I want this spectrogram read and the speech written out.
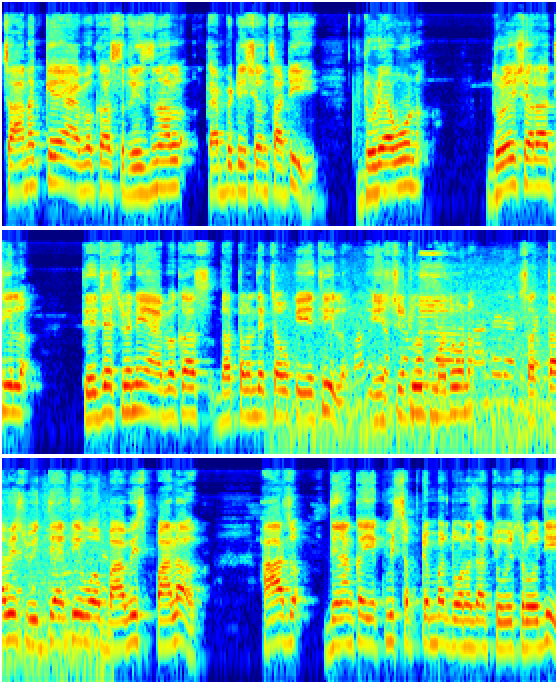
चाणक्य ॲबेकस रिजनल कॉम्पिटिशनसाठी धुळ्याहून धुळे शहरातील तेजस्विनी ॲबकस दत्तमंदिर चौक येथील इन्स्टिट्यूटमधून सत्तावीस विद्यार्थी व बावीस पालक आज दिनांक एकवीस सप्टेंबर दोन हजार चोवीस रोजी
